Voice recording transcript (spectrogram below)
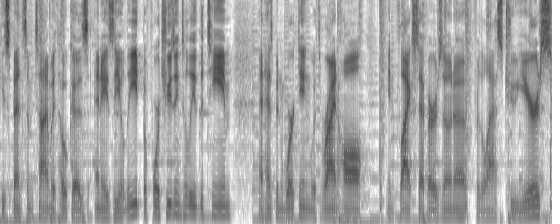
He spent some time with Hoka's NAZ Elite before choosing to leave the team and has been working with Ryan Hall in Flagstaff, Arizona for the last two years.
